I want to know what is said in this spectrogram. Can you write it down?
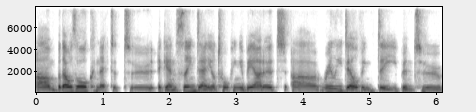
Um, but that was all connected to, again, seeing Daniel talking about it, uh, really delving deep into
